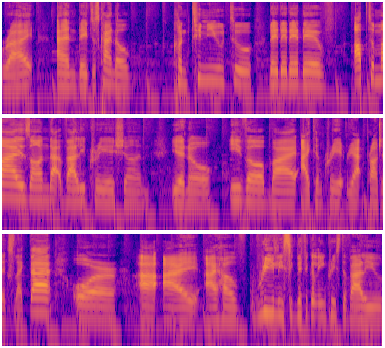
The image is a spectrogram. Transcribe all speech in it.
right? And they just kind of continue to they they, they they've optimized on that value creation, you know, either by I can create React projects like that or uh, I I have really significantly increased the value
